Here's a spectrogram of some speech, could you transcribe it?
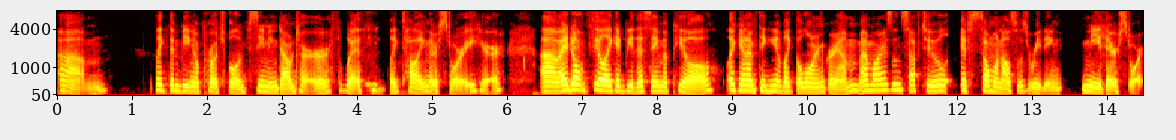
um like them being approachable and seeming down to earth with Mhm. like telling their story here. Um i don't feel like it'd be the same appeal like and i'm thinking of like the lauren graham memoirs and stuff too if someone else was reading me their story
